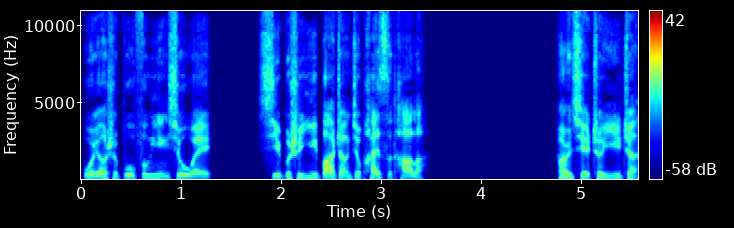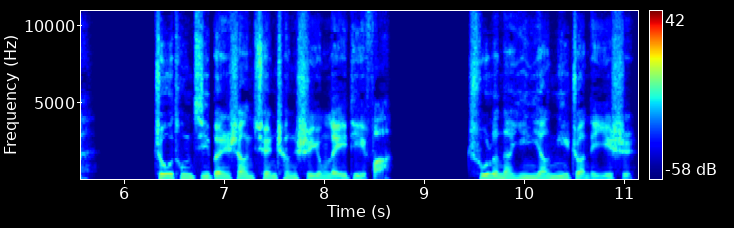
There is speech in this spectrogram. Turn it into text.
我要是不封印修为，岂不是一巴掌就拍死他了？而且这一战，周通基本上全程使用雷地法，除了那阴阳逆转的仪式，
